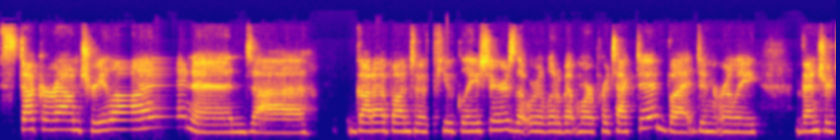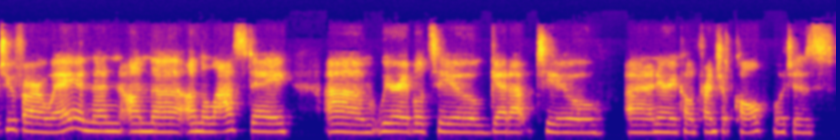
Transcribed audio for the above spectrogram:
stuck around tree line and uh, got up onto a few glaciers that were a little bit more protected, but didn't really venture too far away. And then on the on the last day, um, we were able to get up to uh, an area called Friendship Col, which is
